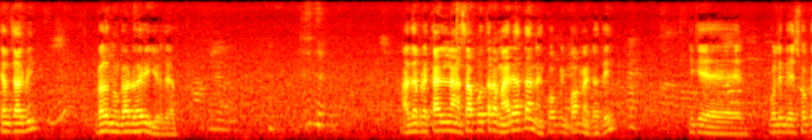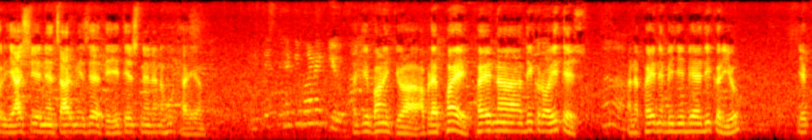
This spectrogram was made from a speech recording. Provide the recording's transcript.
કેમ ચારમી? ગળનું ગાડું આવી ગયું છે. આજે આપણે કાલના સાપુતારા માર્યા હતા ને કોકની કોમેન્ટ હતી. કે બોલી બે છોકરી યાશી અને ચારમી છે તે હિતેશને એને શું થાય એમ? હજી ભણે ગયો હા. આપણે ફઈ ફઈના દીકરો હિતેશ અને ફઈને બીજી બે દીકરીઓ એક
